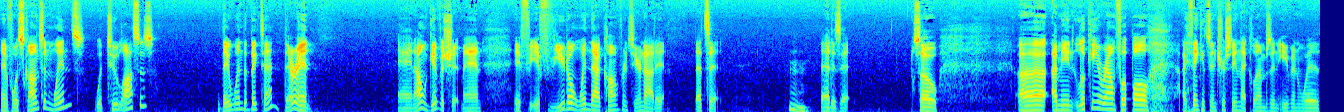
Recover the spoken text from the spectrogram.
And if Wisconsin wins with two losses, they win the Big Ten. They're in. And I don't give a shit, man. If if you don't win that conference, you're not in. That's it. Hmm. That is it. So, uh, I mean, looking around football, I think it's interesting that Clemson, even with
